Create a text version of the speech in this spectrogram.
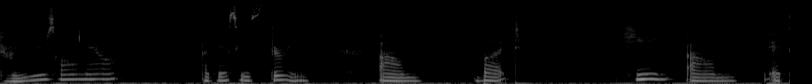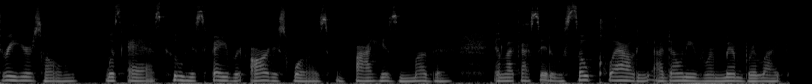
three years old now. I guess he's three. Um, but he, um, at three years old, was asked who his favorite artist was by his mother. And like I said, it was so cloudy, I don't even remember like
